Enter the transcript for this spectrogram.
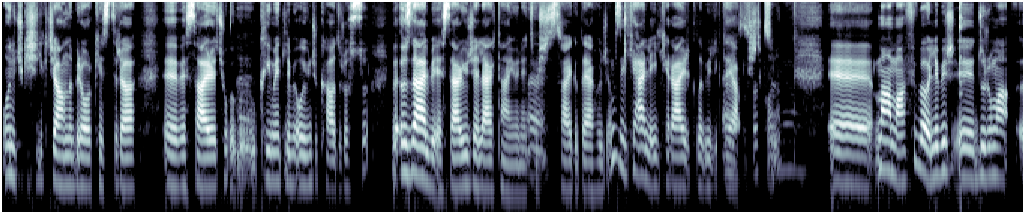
13 kişilik canlı bir orkestra e, vesaire çok Evet. kıymetli bir oyuncu kadrosu ve özel bir eser Yücel Erten yönetmiş Evet. saygıdeğer hocamız. İlker'le İlker Ayrık'la birlikte Evet, yapmıştık onu. E, mamafi böyle bir e, duruma e,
